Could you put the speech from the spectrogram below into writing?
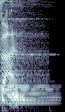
sun.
